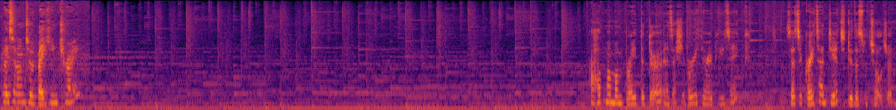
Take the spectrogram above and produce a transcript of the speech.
Place it onto a baking tray I helped my mum braid the dirt and it's actually very therapeutic. So it's a great idea to do this with children.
